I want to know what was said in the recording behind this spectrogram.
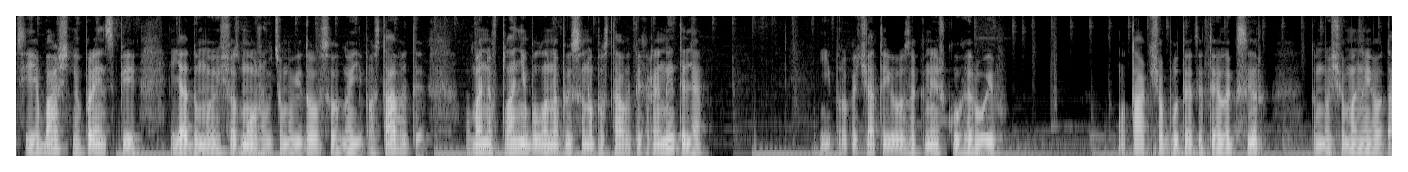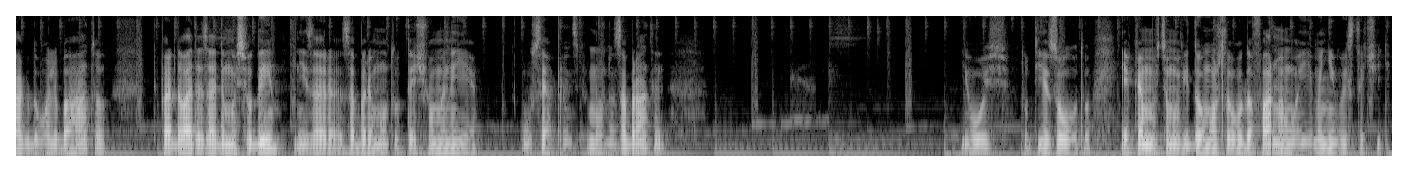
цієї башні. В принципі, я думаю, що зможу в цьому відео все одно її поставити. У мене в плані було написано поставити хранителя і прокачати його за книжку героїв. Отак, щоб витратити елексир, тому що в мене його так доволі багато. Тепер давайте зайдемо сюди і заберемо тут те, що в мене є. Усе, в принципі, можна забрати. І ось, тут є золото, яке ми в цьому відео, можливо, дофармимо, і мені вистачить,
